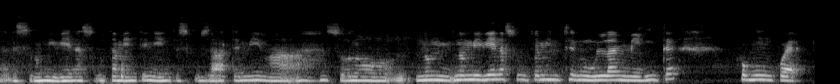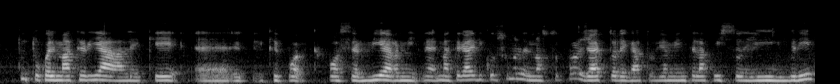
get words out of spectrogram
adesso non mi viene assolutamente niente, scusatemi, ma sono, non, non, mi viene assolutamente nulla in mente. Comunque tutto quel materiale che, eh, che, può, che può, servirmi, eh, materiale di consumo nel nostro progetto legato ovviamente all'acquisto dei libri,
